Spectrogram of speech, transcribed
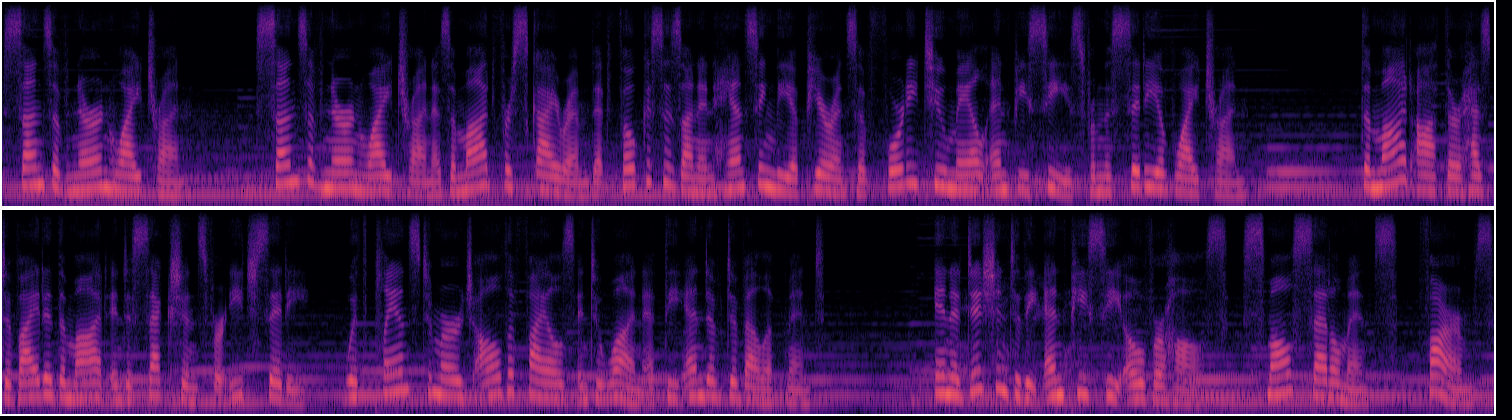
Sons of Nirn Whiterun. Sons of Nirn Whiterun is a mod for Skyrim that focuses on enhancing the appearance of 42 male NPCs from the city of Whiterun. The mod author has divided the mod into sections for each city, with plans to merge all the files into one at the end of development. In addition to the NPC overhauls, small settlements, farms,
